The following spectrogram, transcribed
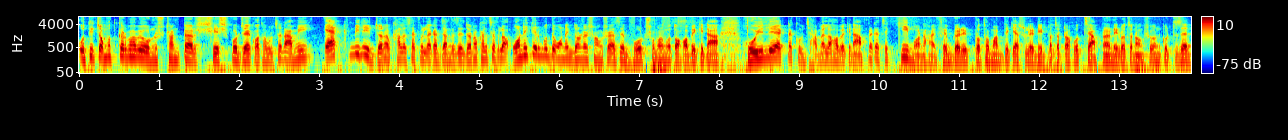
অতি চমৎকারভাবে অনুষ্ঠানটার শেষ পর্যায়ে কথা বলছেন। আমি এক মিনিট জনাব খালেদ সাইফুল্লাহ কাছে জানতে চাই, জনাব খালেদ সাইফুল্লাহ, অনেকের মধ্যে অনেক ধরনের সংশয় আছে, ভোট সময় মতো হবে কিনা, হইলে একটা খুব ঝামেলা হবে কিনা, আপনার কাছে কি মনে হয়? ফেব্রুয়ারির প্রথমার্ধে কি আসলে নির্বাচনটা হচ্ছে? আপনারা নির্বাচন অংশগ্রহণ করতেছেন।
